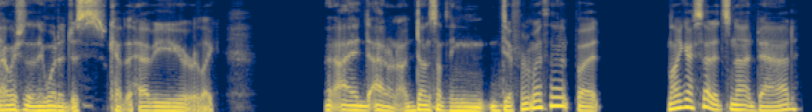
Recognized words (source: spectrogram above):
I wish that they would have just kept it heavy or like, I, I don't know, done something different with it. But like I said, it's not bad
